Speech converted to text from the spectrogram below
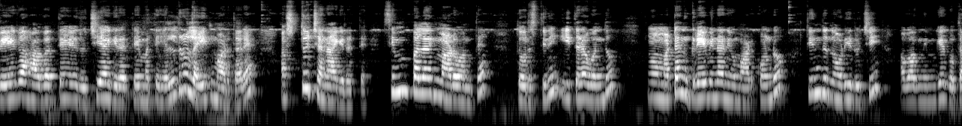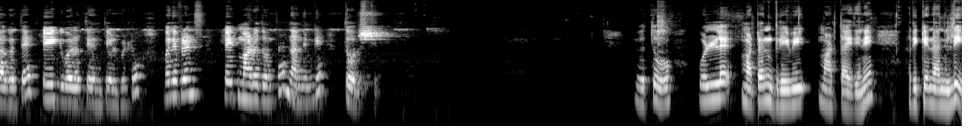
ಬೇಗ ಆಗುತ್ತೆ, ರುಚಿಯಾಗಿರುತ್ತೆ, ಮತ್ತು ಎಲ್ಲರೂ ಲೈಕ್ ಮಾಡ್ತಾರೆ, ಅಷ್ಟು ಚೆನ್ನಾಗಿರುತ್ತೆ. ಸಿಂಪಲಾಗಿ ಮಾಡುವಂತೆ ತೋರಿಸ್ತೀನಿ. ಈ ಥರ ಒಂದು ಮಟನ್ ಗ್ರೇವಿನ ನೀವು ಮಾಡಿಕೊಂಡು ತಿಂದು ನೋಡಿ ರುಚಿ, ಅವಾಗ ನಿಮಗೆ ಗೊತ್ತಾಗುತ್ತೆ ಹೇಗೆ ಬರುತ್ತೆ ಅಂತ ಹೇಳ್ಬಿಟ್ಟು. ಬನ್ನಿ ಫ್ರೆಂಡ್ಸ್, ಹೇಗೆ ಮಾಡೋದು ಅಂತ ನಾನು ನಿಮಗೆ ತೋರಿಸ್ತೀನಿ. ಇವತ್ತು ಒಳ್ಳೆ ಮಟನ್ ಗ್ರೇವಿ ಮಾಡ್ತಾಯಿದ್ದೀನಿ ಅದಕ್ಕೆ ನಾನಿಲ್ಲಿ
